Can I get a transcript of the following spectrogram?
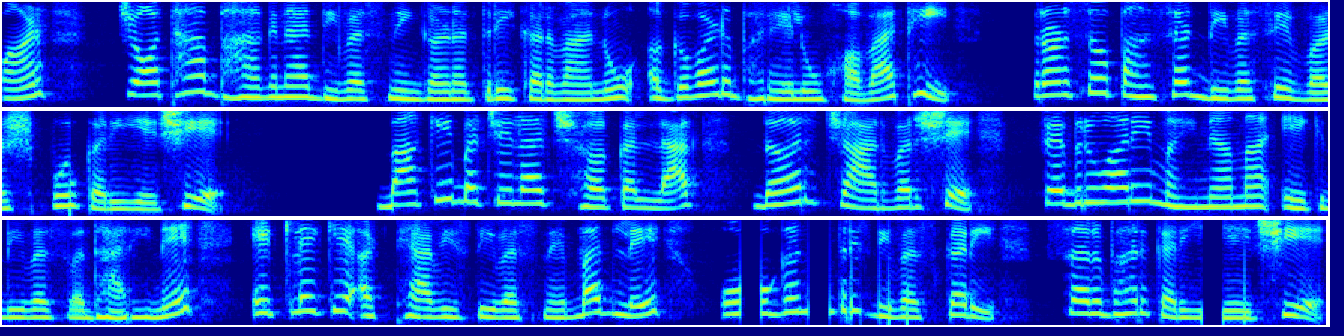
પણ ચોથા ભાગના દિવસની ગણતરી કરવાનું અગવડ ભરેલું હોવાથી ત્રણસો પાસઠ દિવસે વર્ષ પૂરું કરીએ છીએ. બાકી બચેલા છ કલાક દર ચાર વર્ષે ફેબ્રુઆરી મહિનામાં એક દિવસ વધારીને એટલે કે અઠ્યાવીસ દિવસને બદલે ઓગણત્રીસ દિવસ કરી સરભર કરીએ છીએ.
